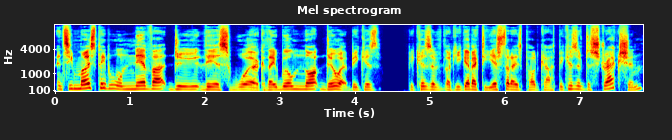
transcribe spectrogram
And see, most people will never do this work. They will not do it because because of like you go back to yesterday's podcast, because of distraction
